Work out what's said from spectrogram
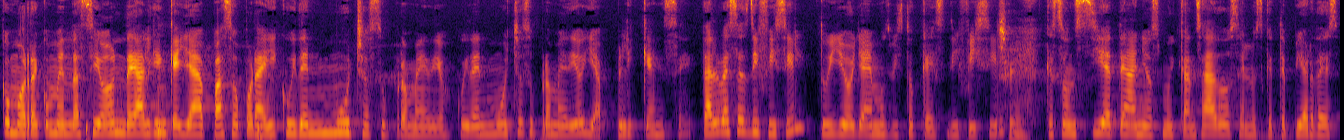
como recomendación de alguien que ya pasó por ahí, cuiden mucho su promedio, cuiden mucho su promedio y aplíquense. Tal vez es difícil, tú y yo ya hemos visto que es difícil, que son siete años muy cansados en los que te pierdes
